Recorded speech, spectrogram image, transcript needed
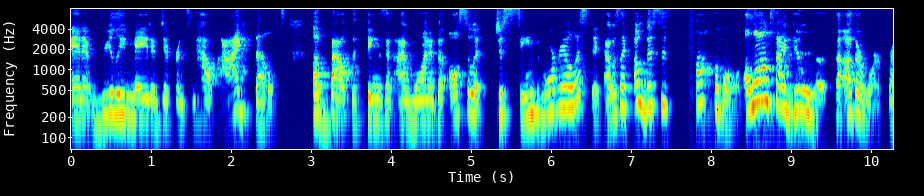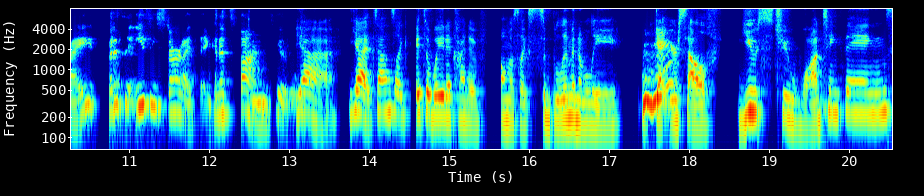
And it really made a difference in how I felt about the things that I wanted, but also it just seemed more realistic. I was like, oh, this is possible alongside doing the, the, other work, right? But it's an easy start, I think, and it's fun too. Yeah. Yeah. It sounds like it's a way to kind of almost like subliminally mm-hmm. get yourself used to wanting things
